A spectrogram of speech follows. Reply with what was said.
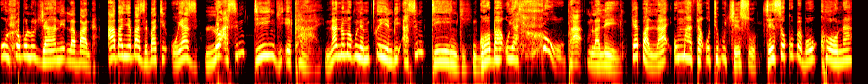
uhlobo lunjani labantu abanye baze bathi uyazi lo asimdingi ekhaya. Nanoma kunemicimbi asimdingi ngoba uyahlupha mlaleli. Kepha la uMartha uthi kuJesu Jesu kube bowukhona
